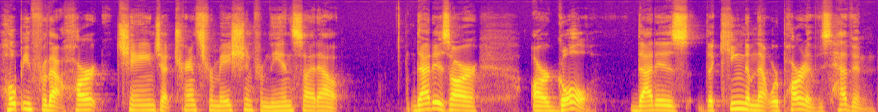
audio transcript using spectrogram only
hoping for that heart change, that transformation from the inside out. That is our, our goal. That is the kingdom that we're part of, is heaven,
